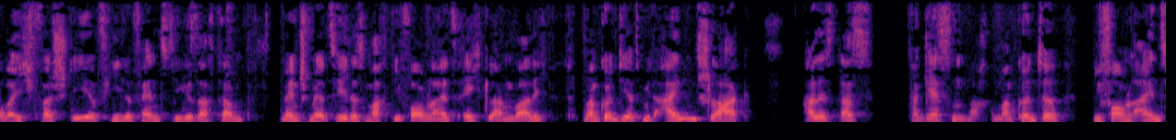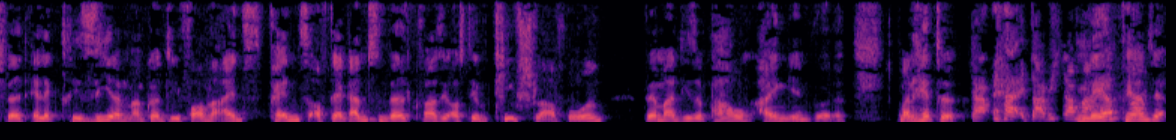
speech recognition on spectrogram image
aber ich verstehe viele Fans, die gesagt haben, Mensch, Mercedes macht die Formel 1 echt langweilig. Man könnte jetzt mit einem Schlag alles das vergessen machen. Man könnte die Formel 1 Welt elektrisieren. Man könnte die Formel 1 Fans auf der ganzen Welt quasi aus dem Tiefschlaf holen, wenn man diese Paarung eingehen würde. Man hätte Da, da mehr? Fernseher,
